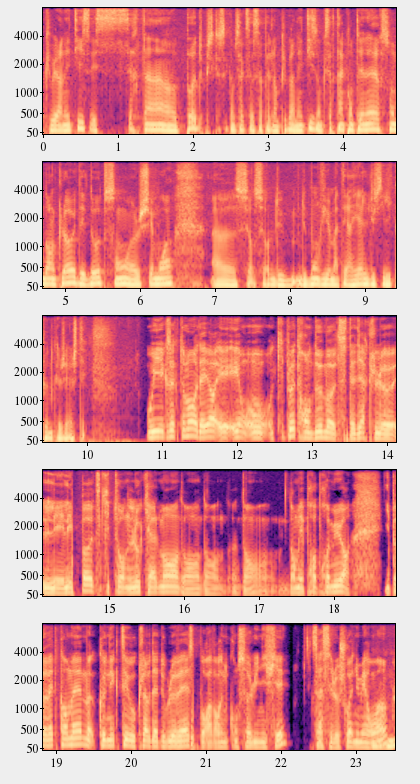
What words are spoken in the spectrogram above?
Kubernetes et certains pods, puisque c'est comme ça que ça s'appelle dans Kubernetes, donc certains containers sont dans le cloud et d'autres sont euh, chez moi euh, sur, sur du, bon vieux matériel, du silicone que j'ai acheté. Oui, exactement. D'ailleurs, et, qui peut être en deux modes, c'est-à-dire que les, les, pods qui tournent localement dans, dans, dans, dans mes propres murs, ils peuvent être quand même connectés au cloud AWS pour avoir une console unifiée. Ça, c'est le choix numéro un. Mhm.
